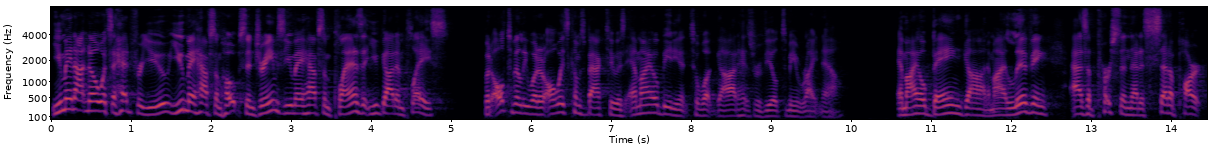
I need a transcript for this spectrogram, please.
You may not know what's ahead for you. You may have some hopes and dreams. You may have some plans that you've got in place. But ultimately, what it always comes back to is Am I obedient to what God has revealed to me right now? Am I obeying God? Am I living as a person that is set apart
